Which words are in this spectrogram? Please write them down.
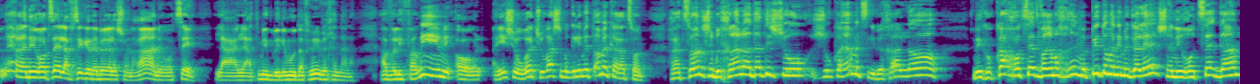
אני רוצה להפסיק לדבר לשון הרע, אני רוצה לה, להתמיד בלימוד דף וכן הלאה. אבל לפעמים, או יש שיעורי תשובה שמגלים את עומק הרצון. רצון שבכלל לא ידעתי שהוא, שהוא קיים אצלי, בכלל לא... אני כל כך רוצה דברים אחרים, ופתאום אני מגלה שאני רוצה גם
